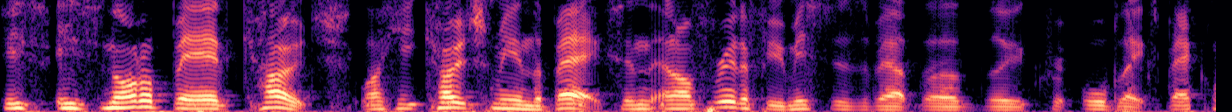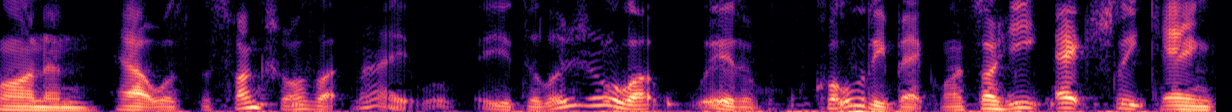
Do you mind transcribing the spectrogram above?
he's he's not a bad coach. Like he coached me in the backs, and, and I've read a few messages about the the All Blacks backline and how it was dysfunctional. I was like, mate, well, are you delusional? Like we had a quality backline, so he actually can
